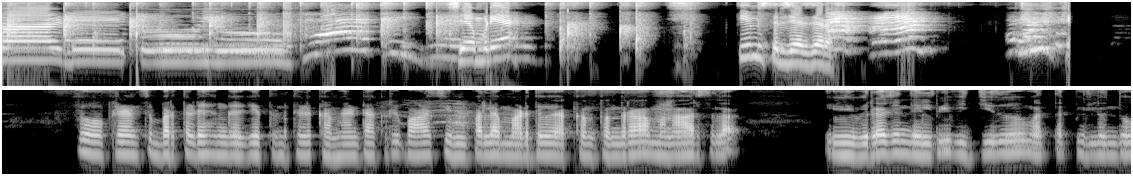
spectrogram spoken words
birthday to you ಶೇಂಬಡಿಯ ತಿನ್ನಿಸ್ರಿ ಜರ ಜರ. ಸೊ ಫ್ರೆಂಡ್ಸ್ ಬರ್ತಡೇ ಹಂಗಾಗೈತೆ ಅಂತೇಳಿ ಕಮೆಂಟ್ ಹಾಕ್ರಿ. ಭಾಳ ಸಿಂಪಲಾಗಿ ಮಾಡಿದೆವು. ಯಾಕಂತಂದ್ರೆ ಮನಾರ್ಸಲ ಈ ವಿರಾಜಂದು ಇಲ್ರಿ ವಿಜ್ಜಿದು ಮತ್ತು ಪಿಲ್ಲೊಂದು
